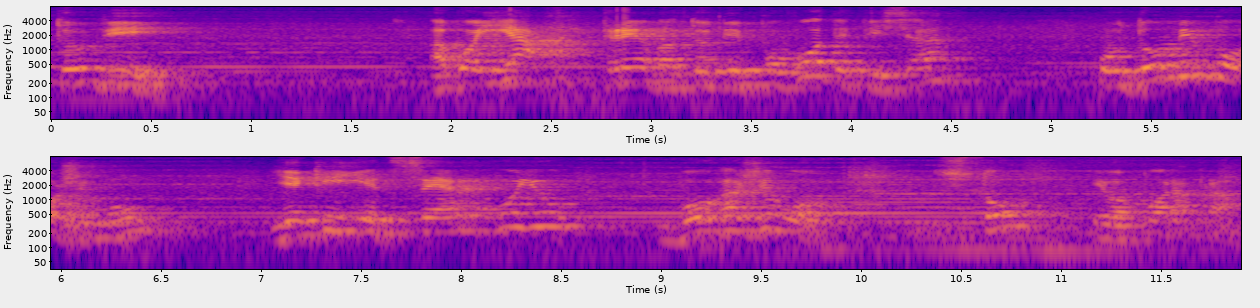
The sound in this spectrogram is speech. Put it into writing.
тобі, або як треба тобі поводитися у домі Божому, який є церквою Бога живого, стовп і опора правди.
